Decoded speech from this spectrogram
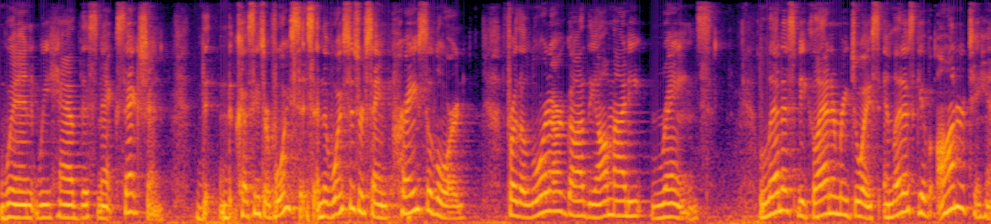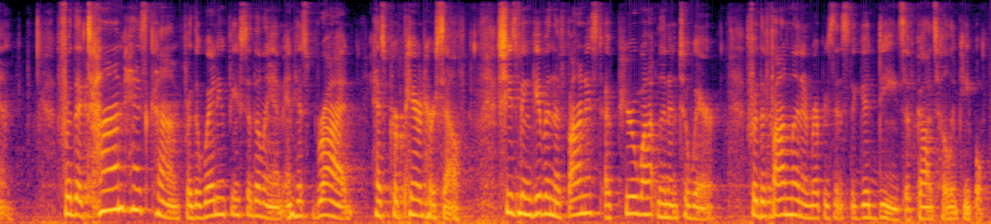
when we have this next section because these are voices and the voices are saying praise the lord for the lord our god the almighty reigns let us be glad and rejoice and let us give honor to him for the time has come for the wedding feast of the lamb and his bride has prepared herself she's been given the finest of pure white linen to wear for the fine linen represents the good deeds of God's holy people.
